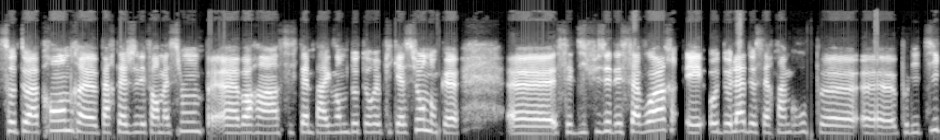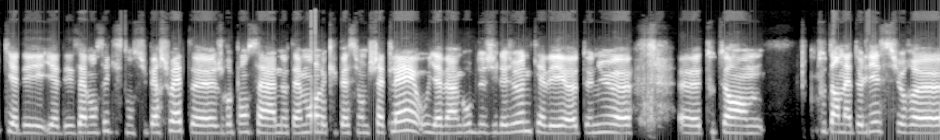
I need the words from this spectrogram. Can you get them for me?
s'auto-apprendre, euh, partager des formations, avoir un système, par exemple, d'auto-réplication. Donc, c'est diffuser des savoirs. Et au-delà de certains groupes politiques, il y, a des, il y, a des, avancées qui sont super chouettes. je repense à notamment l'occupation de Châtelet, où il y avait un groupe de Gilets jaunes qui avait tenu tout un tout un atelier sur, euh,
